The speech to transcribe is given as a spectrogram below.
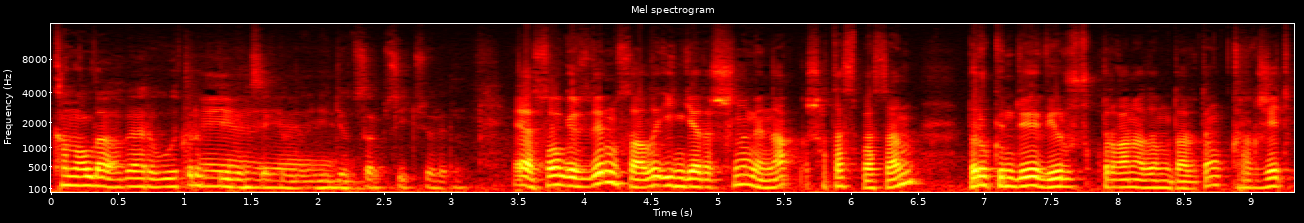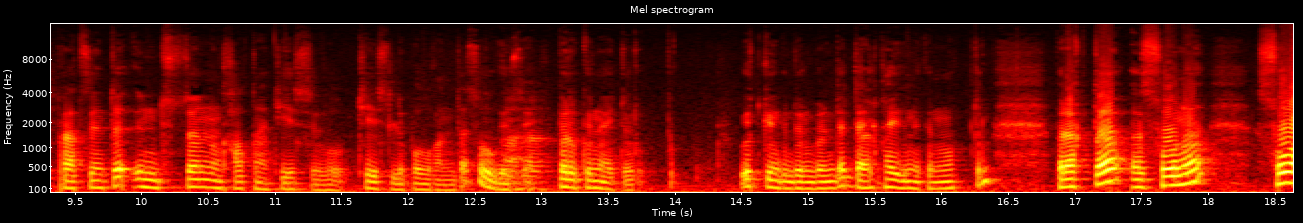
каналдағы бәрі өтірік Иә, деген иә, секілді иә. видео түсіріп сөйтіп жіберетін иә сол кезде мысалы индияда шынымен ақ шатаспасам бір күнде вирус жұқтырған адамдардың 47 проценті үндістанның халқына тиесілі болған да сол кезде. Бір күн әйтеуір өткен күндердің бірінде дәл қай күн екенін ұмытып тұрмын бірақ та соны сол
